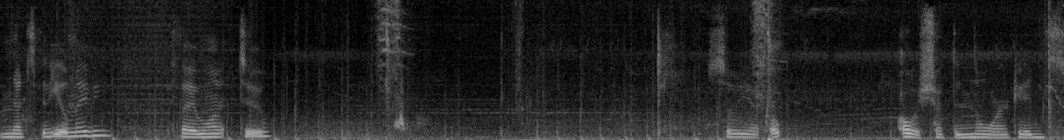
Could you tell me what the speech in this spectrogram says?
next video maybe if I want to. So yeah, oh, always shut the door, kids.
